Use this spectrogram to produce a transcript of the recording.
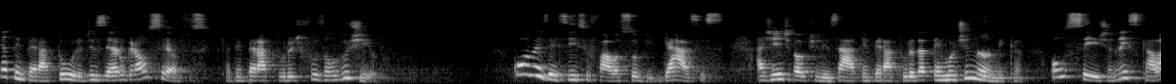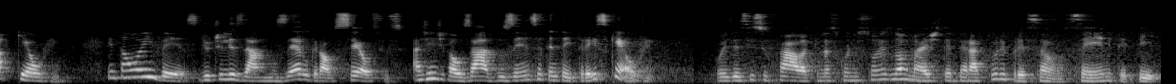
e a temperatura de 0 graus Celsius, que é a temperatura de fusão do gelo. Como o exercício fala sobre gases, a gente vai utilizar a temperatura da termodinâmica, ou seja, na escala Kelvin. Então, ao invés de utilizarmos 0 graus Celsius, a gente vai usar 273 Kelvin. O exercício fala que nas condições normais de temperatura e pressão, CNTP,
